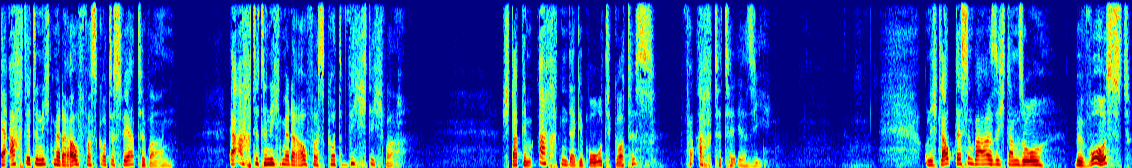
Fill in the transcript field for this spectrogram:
Er achtete nicht mehr darauf, was Gottes Werte waren. Er achtete nicht mehr darauf, was Gott wichtig war. Statt dem Achten der Gebot Gottes verachtete er sie. Und ich glaube, dessen war er sich dann so bewusst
